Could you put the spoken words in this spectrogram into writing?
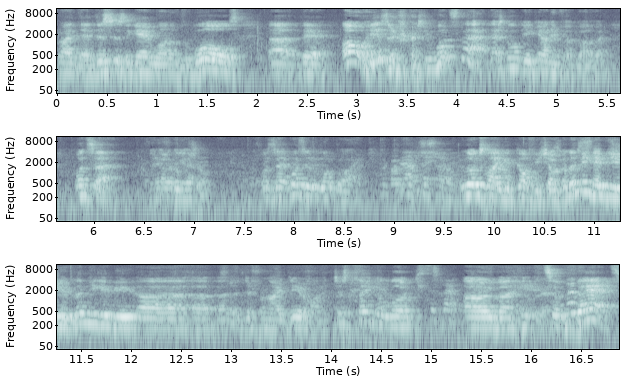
right there. This is again one of the walls uh, there. Oh, here's a question. What's that? That's not the accounting firm, by the way. What's that? Anybody got? What's that? What's it look like? It looks like a coffee shop. But let me give you let me give you uh, a, a, different idea on it. Just take a look over here. It's a vet.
